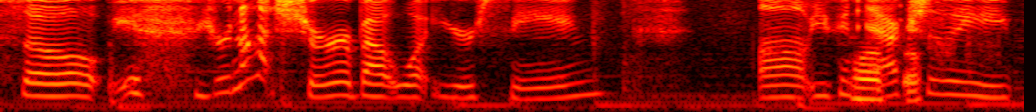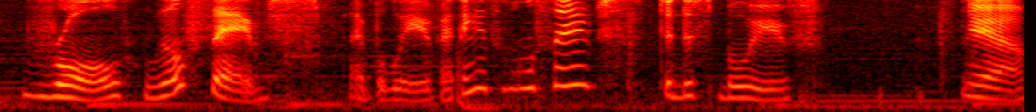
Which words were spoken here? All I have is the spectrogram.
so, if you're not sure about what you're seeing, uh, you can What the- actually roll will saves, I believe. I think it's will saves to disbelieve. Yeah.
